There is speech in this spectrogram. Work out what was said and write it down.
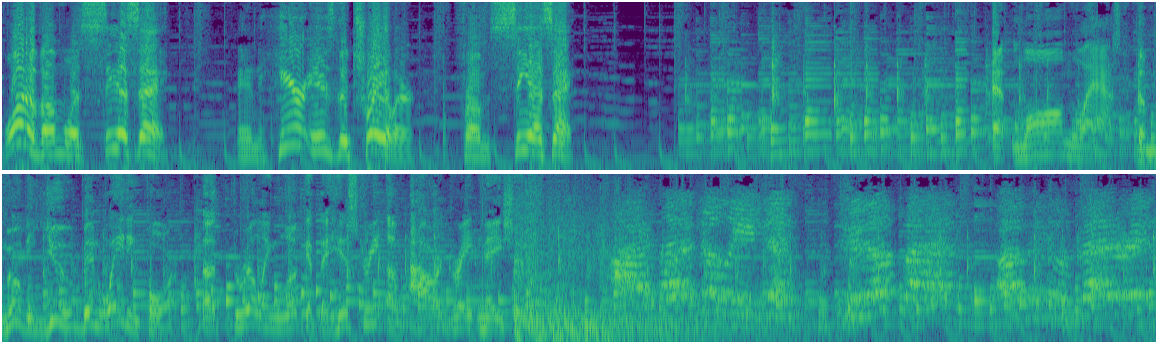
one of them was CSA. And here is the trailer from CSA. At long last, the movie you've been waiting for. A thrilling look at the history of our great nation. I pledge allegiance to the flag of the Confederate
